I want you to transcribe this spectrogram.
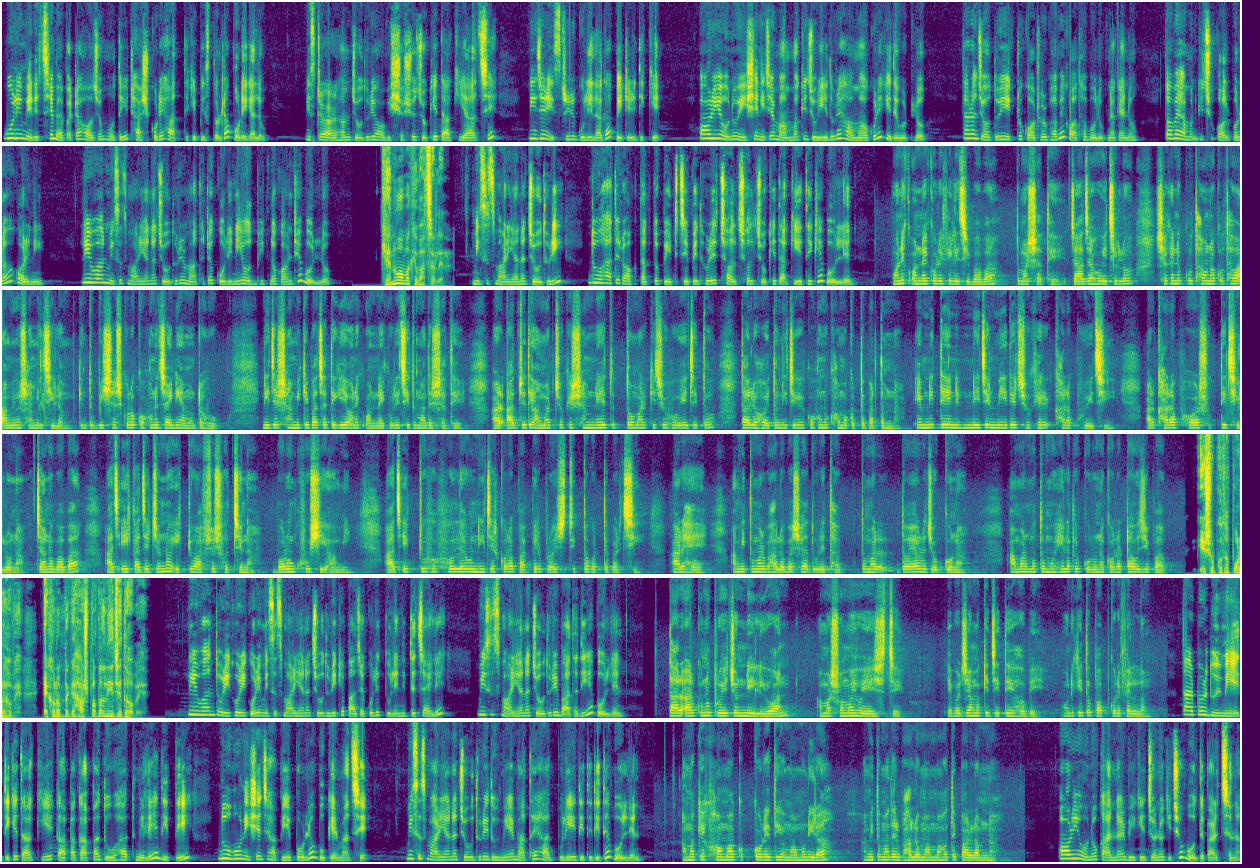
গুলি মেরেছে। ব্যাপারটা হজম হতেই ঠাস করে হাত থেকে পিস্তলটা পড়ে গেল। মিস্টার আরহাম চৌধুরী অবিশ্বাস্য চোখে তাকিয়ে আছে নিজের স্ত্রীর গুলি লাগা পেটের দিকে। অরি অনু এসে নিজের মাম্মাকে জড়িয়ে ধরে হাওমাও করে কেঁদে উঠল। তারা যতই একটু কঠোরভাবে কথা বলুক না কেন, তবে এমন কিছু কল্পনাও করেনি। লিওয়ান মিসেস মারিয়ানা চৌধুরীর মাথাটা কোলে নিয়ে উদ্বিগ্ন কণ্ঠে বলল, কেন আমাকে বাঁচালেন? মিসেস মারিয়ানা চৌধুরী দু হাতে রক্তাক্ত পেট চেপে ধরে ছলছল চোখে তাকিয়ে থেকে বললেন, অনেক অন্যায় করে ফেলেছি বাবা, তোমার সাথে। যা যা হয়েছিল, সেখানে কোথাও না কোথাও আমিও সামিল ছিলাম, কিন্তু বিশ্বাস করো, কখনো চাইনি এমনটা হোক। নিজের স্বামীকে বাঁচাতে গিয়ে অনেক অন্যায় করেছি তোমাদের সাথে। আর আজ যদি আমার চোখের সামনে তোমার কিছু হয়ে যেত, তাহলে হয়তো নিজেকে কখনো ক্ষমা করতে পারতাম না। এমনিতে নিজের মেয়েদের চোখের খারাপ হয়েছি। আর খারাপ হওয়ার শক্তি ছিল না। জানো বাবা আজ এই কাজের জন্য একটু আফসোস হচ্ছে না বরং খুশি আমি। আজ একটু হলেও নিজের করা পাপের প্রায়শ্চিত্ত করতে পারছি। আর হ্যাঁ আমি তোমার ভালোবাসা দূরে থাক তোমার দয়ার যোগ্য না। আমার মতো মহিলাকে করুণা করাটাও যে পাপ। এসব কথা পরে হবে। এখন আপনাকে হাসপাতাল নিয়ে যেতে হবে। লিওয়ান তড়িঘড়ি করে মিসেস মারিয়ানা চৌধুরীকে পাজা কোলে তুলে নিতে চাইলে মিসেস মারিয়ানা চৌধুরী বাধা দিয়ে বললেন তার আর কোনো প্রয়োজন নেই লিওয়ান। আমার সময় হয়ে এসছে। এবার যে আমাকে যেতে হবে অনেকেই তো পাপ করে ফেললাম। তারপর দুই মেয়ের দিকে তাকিয়ে কাপা কাপা দু হাত মেলে দিতেই দু বোন এসে ঝাঁপিয়ে পড়ল বুকের মাঝে। মিসেস মারিয়ানা চৌধুরী দুই মেয়ের মাথায় হাত বুলিয়ে দিতে দিতে বললেন আমাকে ক্ষমা করে দিও মামুনিরা আমি তোমাদের ভালো মাম্মা হতে পারলাম না। অরি অনু কান্নার বেগের জন্য কিছু বলতে পারছে না।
